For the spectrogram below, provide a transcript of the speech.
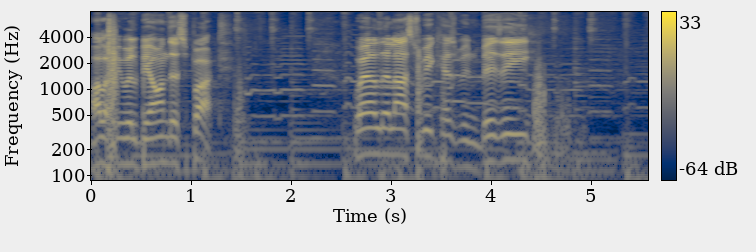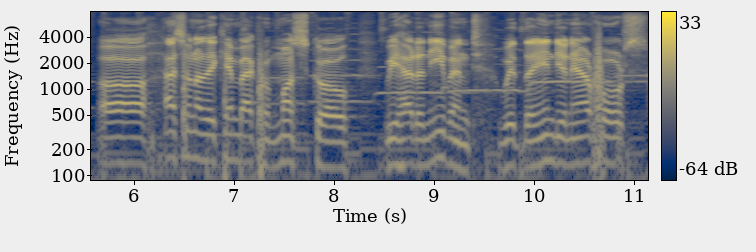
all of you will be on the spot. Well, the last week has been busy. Uh, as soon as I came back from Moscow, we had an event with the Indian Air Force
